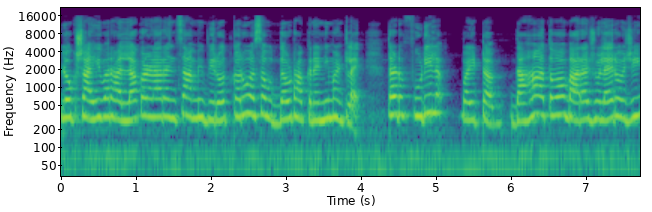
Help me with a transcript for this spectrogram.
लोकशाहीवर हल्ला करणाऱ्यांचा आम्ही विरोध करू असं उद्धव ठाकरेंनी म्हटलंय. तर पुढील बैठक दहा अथवा बारा जुलै रोजी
